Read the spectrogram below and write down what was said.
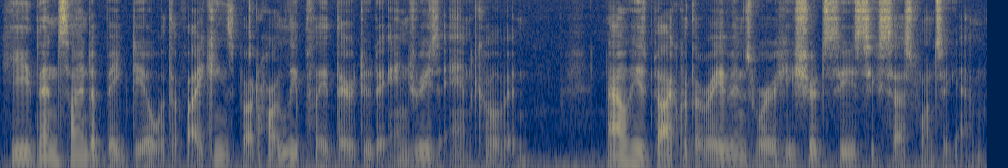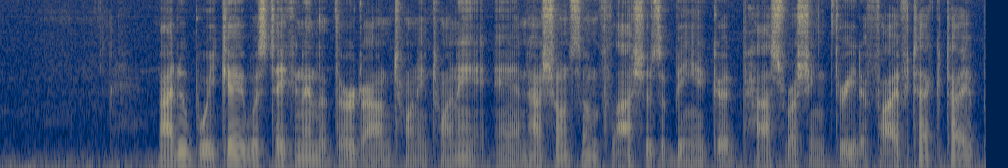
He then signed a big deal with the Vikings, but hardly played there due to injuries and COVID. Now he's back with the Ravens, where he should see success once again. Madubuike was taken in the third round 2020 and has shown some flashes of being a good pass rushing 3 to 5 tech type,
